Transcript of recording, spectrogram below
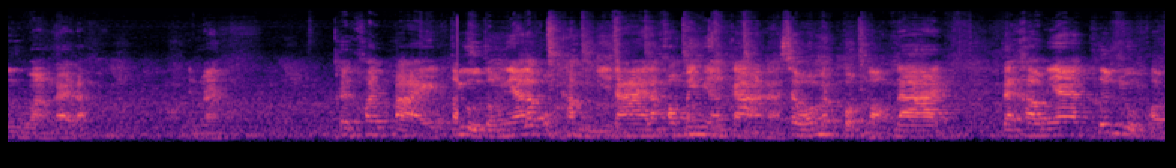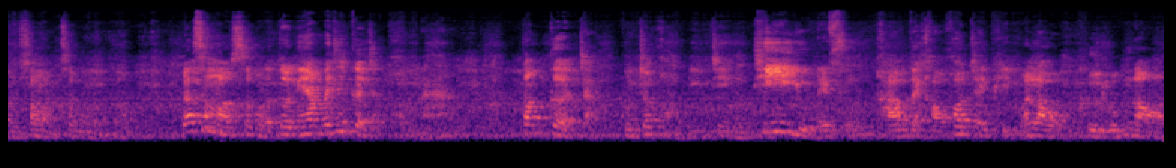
มือวางได้ละเห็นไหมค่อยๆไปอยู่ตรงเนี้ยแล้วผมทำอย่างนี้ได้ แล้วเขาไม่มีอาการอะแสดงว่ามันปลดล็อกได้ แต่คราวเนี้ยขึ้นอยู่กับสม่ำเสมอแล้วสม่ำเสมอตัวเนี้ยไม่ใช่เกิดจากผมนะ ต้องเกิดจากคุณเจ้าของจริง ๆ ที่อยู่ในฝูงเขาแต่เขาเข้าใจผิดว่าเราคือลูกน้อง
